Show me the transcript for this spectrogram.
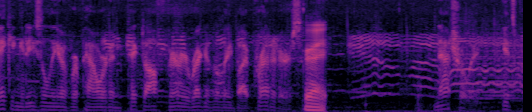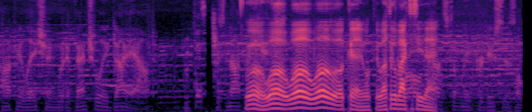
making it easily overpowered and picked off very regularly by predators. Right. Naturally, its population would eventually die out. This is not the Whoa, whoa, whoa, whoa. Okay, okay, we'll have to go back to see that. constantly produces a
